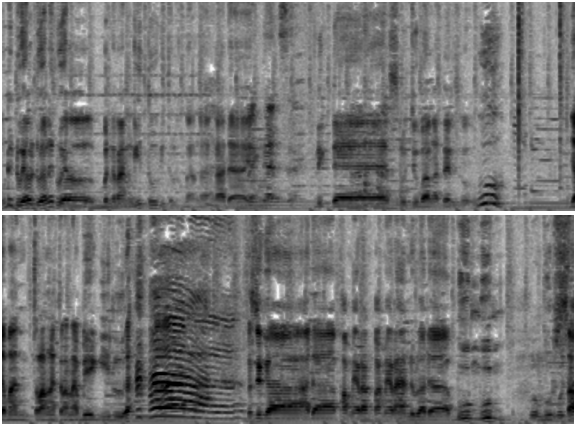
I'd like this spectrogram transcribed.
udah duel duelnya duel beneran gitu gitu loh. Nggak nggak nggak ada yang dance break dance lucu banget dari itu wuh zaman celana celana baggy dulu terus juga ada pameran-pameran dulu ada boom boom Boom, bursa, bursa.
